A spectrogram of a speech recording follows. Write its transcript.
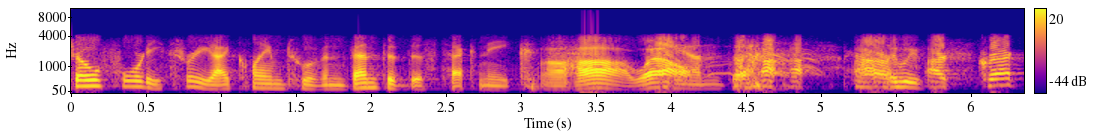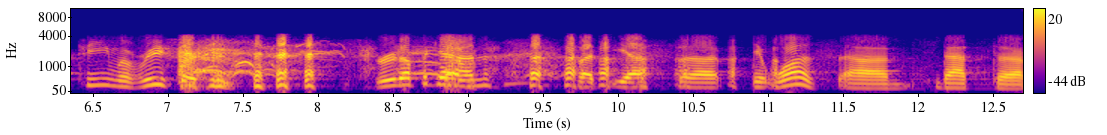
show 43, I claim to have invented this technique. Aha! Well, And, uh, our, our crack team of researchers screwed up again. but yes, uh, it was uh, that uh,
